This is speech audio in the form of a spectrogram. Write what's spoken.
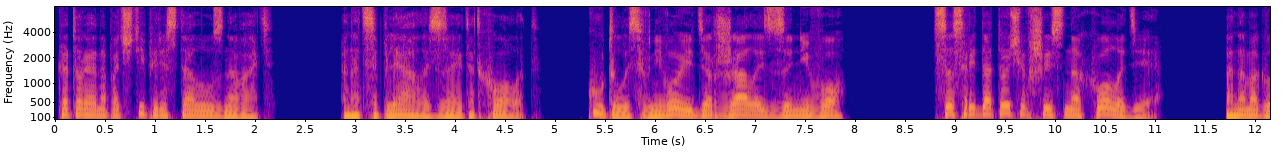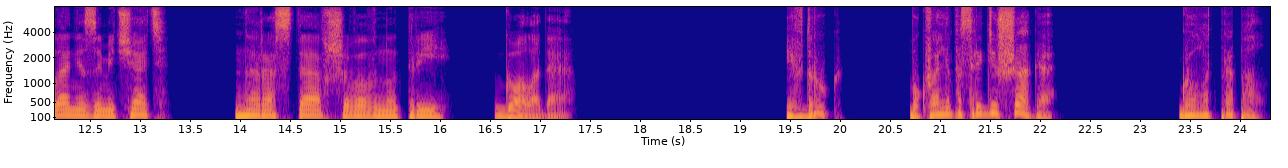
который она почти перестала узнавать. Она цеплялась за этот холод, куталась в него и держалась за него. Сосредоточившись на холоде, она могла не замечать нараставшего внутри голода. И вдруг, буквально посреди шага, голод пропал.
